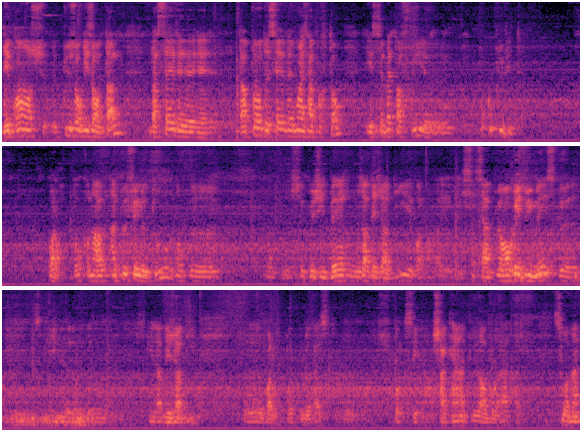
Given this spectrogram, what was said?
des branches plus horizontales, la l'apport de sève est moins important et se mettent à fruits euh, beaucoup plus vite. Voilà, donc on a un peu fait le tour. Euh, ce que Gilbert nous a déjà dit, et voilà. Ici, c'est un peu en résumé ce ce qu'il euh, ce a déjà dit. Euh, voilà, donc le reste, euh, je crois que c'est à chacun un peu à voir soi-même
